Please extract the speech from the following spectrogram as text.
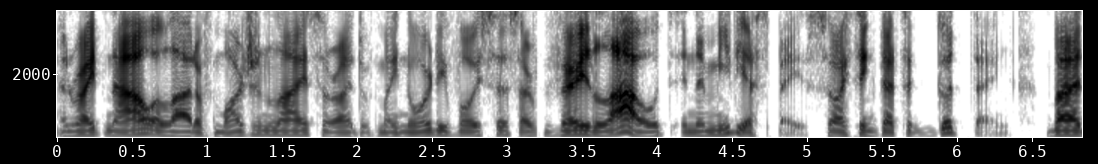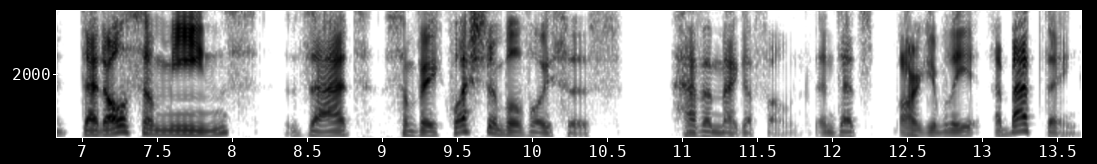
And right now, a lot of marginalized or out of minority voices are very loud in the media space. So I think that's a good thing. But that also means that some very questionable voices have a megaphone. And that's arguably a bad thing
